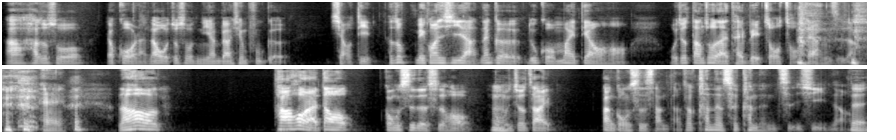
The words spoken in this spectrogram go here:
然后他就说要过来，然后我就说你要不要先付个小定？他说没关系啊，那个如果卖掉哈，我就当做来台北走走这样子啊，嘿，然后他后来到公司的时候，我嗯们就在办公室上打，就看那车看得很仔细，你知道吗？对，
